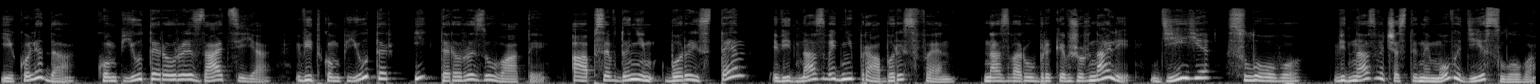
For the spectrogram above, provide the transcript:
і коляда, комп'ютероризація, від комп'ютер і тероризувати. А псевдонім Борис Тен від назви Дніпра Борис Фен. Назва рубрики в журналі Діє слово від назви частини мови дієслова.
